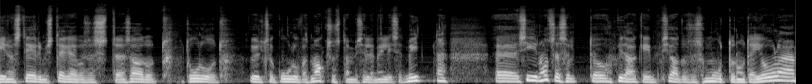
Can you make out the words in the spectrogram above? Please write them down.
investeerimistegevusest saadud tulud üldse kuuluvad maksustamisele, millised mitte. siin otseselt ju midagi seaduses muutunud ei ole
